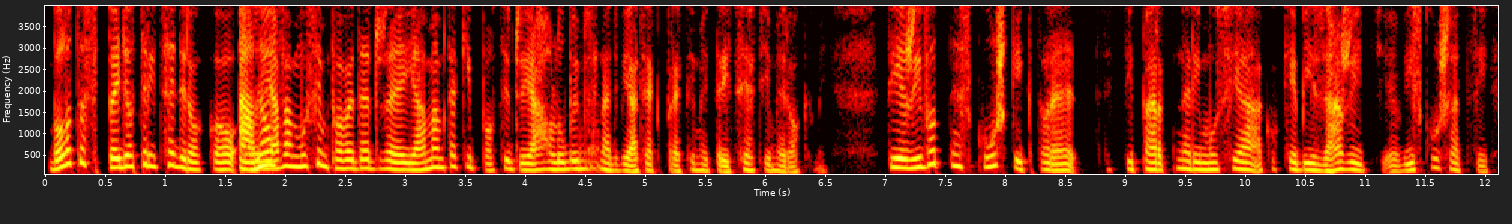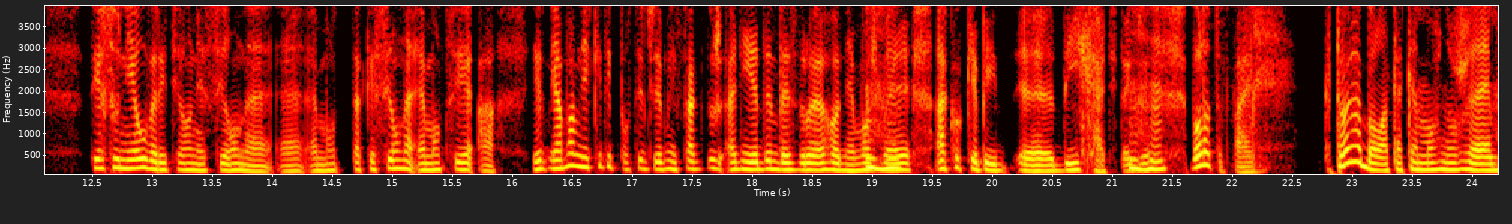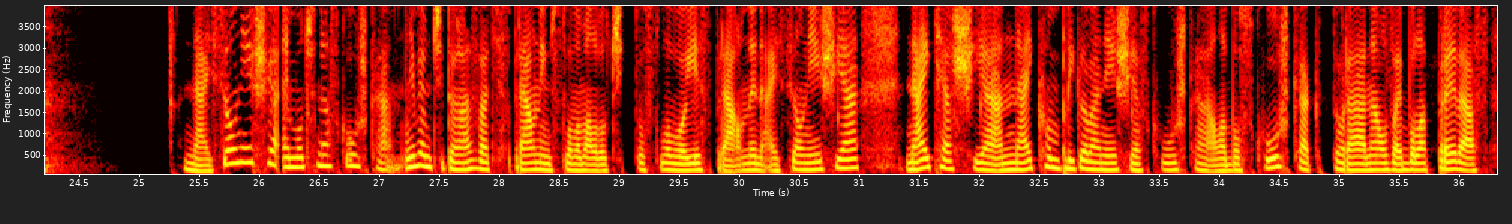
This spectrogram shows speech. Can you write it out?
bolo to späť o 30 rokov, Áno. ale ja vám musím povedať, že ja mám taký pocit, že ja ho ľúbim snať viac, jak pred tými 30 rokmi. Tie životné skúšky, ktoré tí partneri musia ako keby zažiť, e, vyskúšať si, tie sú neuveriteľne silné, e, emo, také silné emócie a ja mám niekedy pocit, že my fakt už ani jeden bez druhého nemôžeme mm-hmm. ako keby e, dýchať. Takže mm-hmm. bolo to fajn. Ktorá bola taká možno, že najsilnejšia emočná skúška? Neviem, či to nazvať správnym slovom, alebo či to slovo je správne, najsilnejšia, najťažšia, najkomplikovanejšia skúška, alebo skúška, ktorá naozaj bola pre vás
